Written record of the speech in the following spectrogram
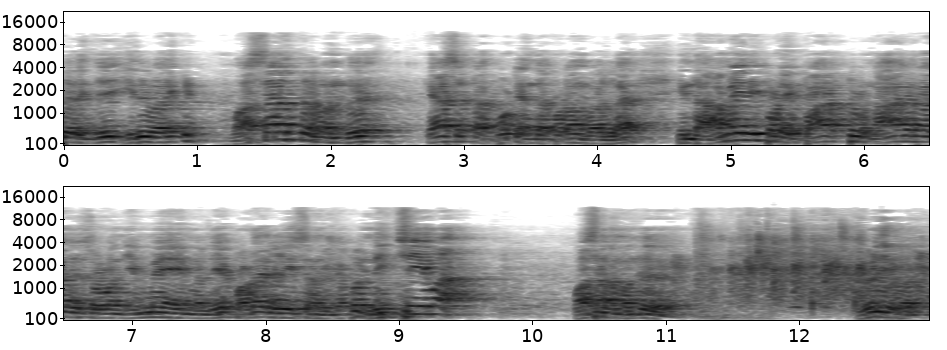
தெரிஞ்சு இது வரைக்கும் வசனத்தை வந்து கேசட்டா போட்டு எந்த படம் வரல. இந்த அமைதி படை பாட்டு நாகராஜ சோழன் எம்ஏ எம்எல்ஏ படம் ரிலீஸ் ஆனதுக்கு அப்புறம் நிச்சயமா வசனம் வந்து வெளியே வரும்.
